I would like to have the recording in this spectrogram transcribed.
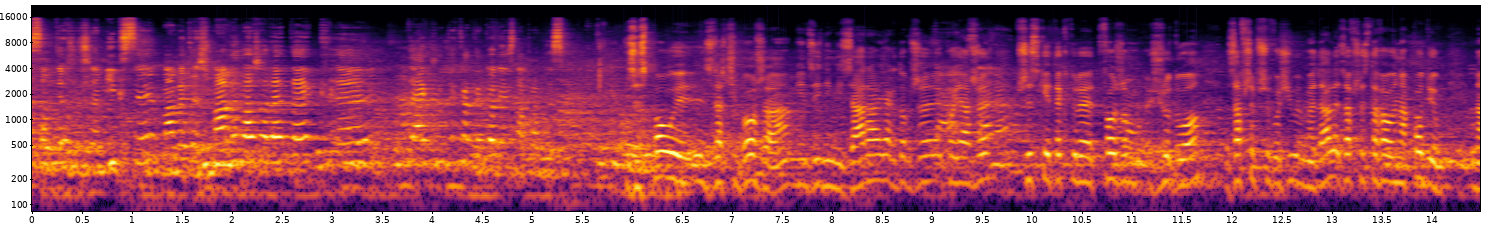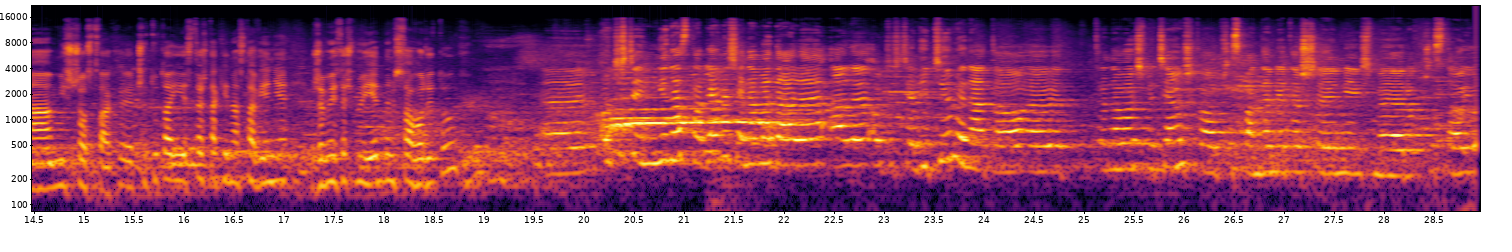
E, Są też różne miksy. Mamy też mamy mażoretek. Tak, tych kategorii jest naprawdę super. Zespoły z Raciborza, między innymi Zara, jak dobrze kojarzę, Zara. wszystkie te, które tworzą źródło, zawsze przywoziły medale, zawsze stawały na podium na mistrzostwach. Czy tutaj jest też takie nastawienie, że my jesteśmy jednym z faworytów? E, Oczywiście nie nastawiamy się na medale, ale oczywiście liczymy na to. E, Trenowałyśmy ciężko, przez pandemię też e, mieliśmy rok przystoju,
